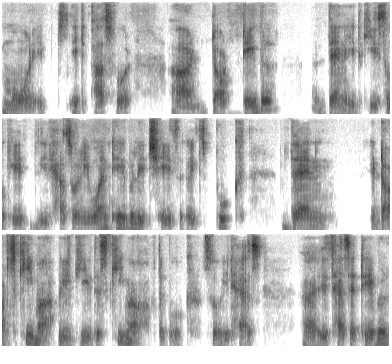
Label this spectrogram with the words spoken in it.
mode, it, it asks for uh, dot table then it gives okay it has only one table it says its book then a dot schema will give the schema of the book. So it has uh, it has a table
